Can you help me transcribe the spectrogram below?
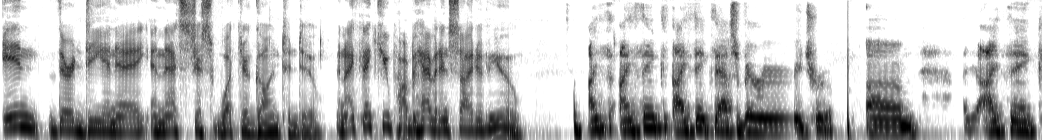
in their DNA, and that's just what they're going to do. And I think you probably have it inside of you. I, th- I think I think that's very true. Um, I think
